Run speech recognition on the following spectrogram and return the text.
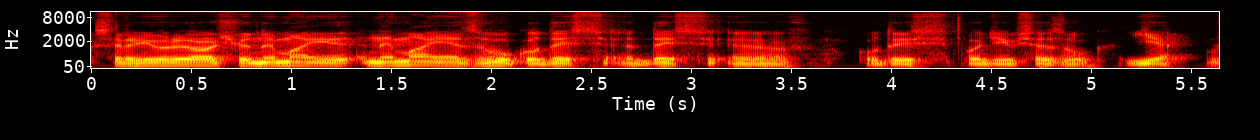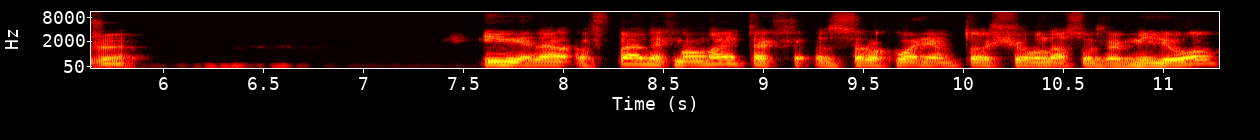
Сергію Григоровичу, немає, немає звуку, десь, десь е, кудись подівся звук. Є вже. І на в певних моментах з урахуванням того, що у нас вже мільйон,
